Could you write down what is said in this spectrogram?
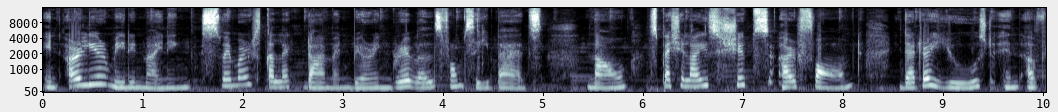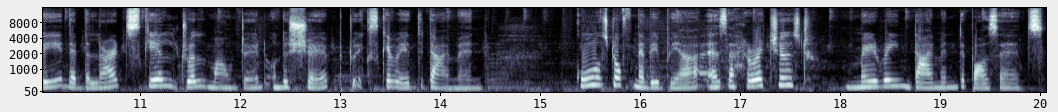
In earlier marine mining, swimmers collect diamond bearing gravels from seabeds. Now, specialized ships are formed that are used in a way that the large scale drill mounted on the ship to excavate the diamond. Coast of Namibia is the richest marine diamond deposits.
